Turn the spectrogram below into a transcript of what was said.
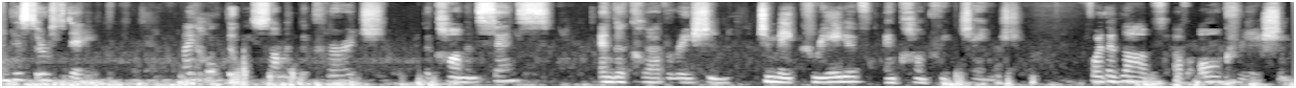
On this Earth Day, I hope that we summon the courage, the common sense, and the collaboration to make creative and concrete change. For the love of all creation,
